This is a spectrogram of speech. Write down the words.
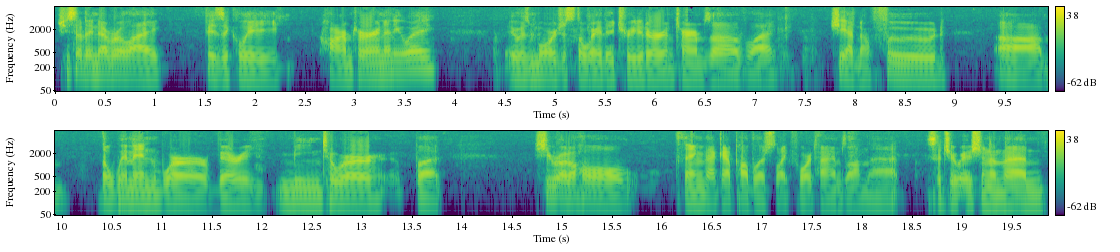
she said they never like physically harmed her in any way. It was more just the way they treated her in terms of like she had no food. Um, the women were very mean to her, but she wrote a whole thing that got published like four times on that situation. And then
